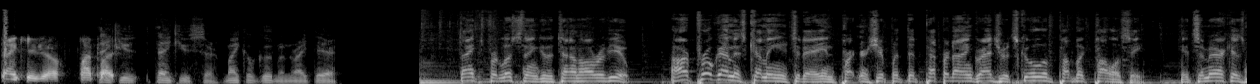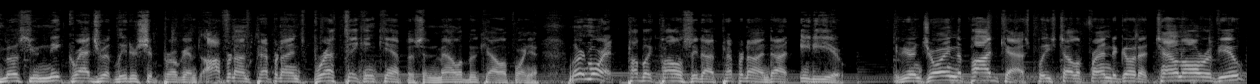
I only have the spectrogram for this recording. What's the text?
Thank you, Joe. My pleasure. Thank you, thank you, sir. Michael Goodwin, right there. Thanks for listening to the Town Hall Review. Our program is coming today in partnership with the Pepperdine Graduate School of Public Policy. It's America's most unique graduate leadership programs offered on Pepperdine's breathtaking campus in Malibu, California. Learn more at publicpolicy.pepperdine.edu. If you're enjoying the podcast, please tell a friend to go to Town Hall Review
